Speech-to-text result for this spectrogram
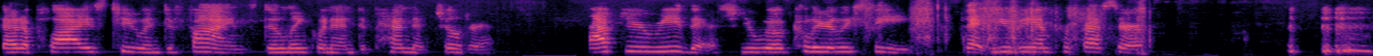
that applies to and defines delinquent and dependent children. After you read this, you will clearly see that UVM professor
